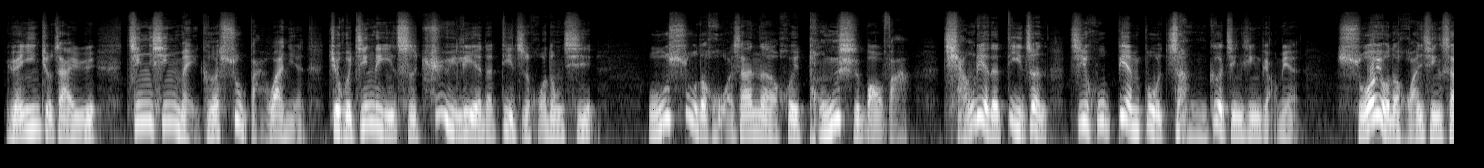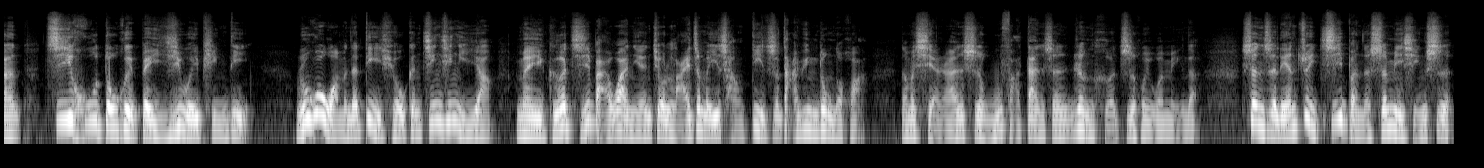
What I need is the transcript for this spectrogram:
原因就在于金星每隔数百万年就会经历一次剧烈的地质活动期，无数的火山呢会同时爆发，强烈的地震几乎遍布整个金星表面，所有的环形山几乎都会被夷为平地。如果我们的地球跟金星一样，每隔几百万年就来这么一场地质大运动的话，那么显然是无法诞生任何智慧文明的。甚至连最基本的生命形式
